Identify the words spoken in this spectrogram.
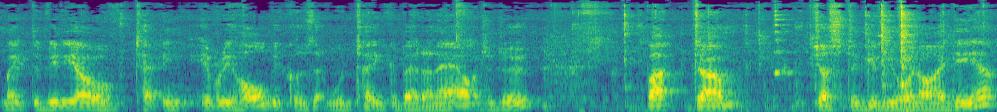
make the video of tapping every hole because that would take about an hour to do. But um, just to give you an idea,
